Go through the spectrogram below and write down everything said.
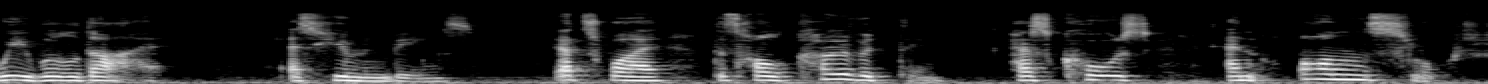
we will die as human beings. That's why this whole covid thing has caused an onslaught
